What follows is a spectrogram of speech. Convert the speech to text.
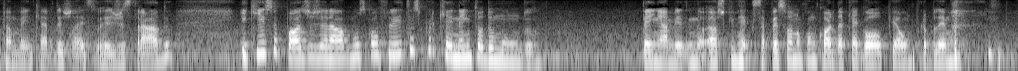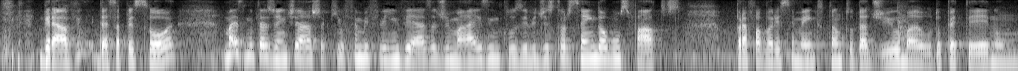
também quero deixar isso registrado e que isso pode gerar alguns conflitos, porque nem todo mundo tem a mesma. Eu acho que se a pessoa não concorda que é golpe, é um problema grave dessa pessoa, mas muita gente acha que o filme enviesa demais, inclusive distorcendo alguns fatos para favorecimento tanto da Dilma ou do PT num,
